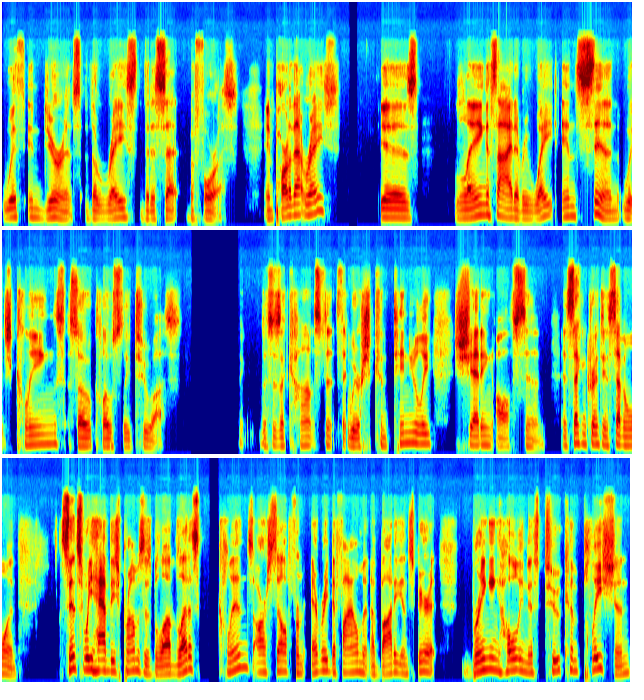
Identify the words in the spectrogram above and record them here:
with endurance the race that is set before us. And part of that race is laying aside every weight and sin which clings so closely to us. This is a constant thing. We're continually shedding off sin. In 2 Corinthians 7 1, since we have these promises, beloved, let us cleanse ourselves from every defilement of body and spirit, bringing holiness to completion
